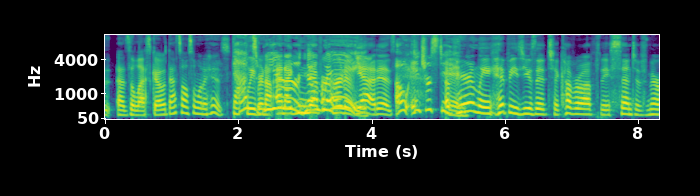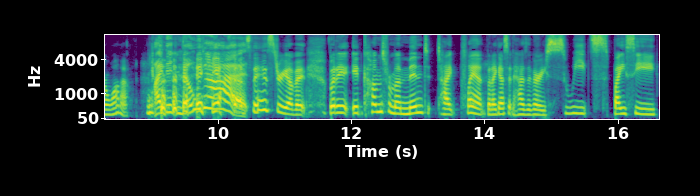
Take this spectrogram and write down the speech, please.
uh, Zalesko, that's also one of his. That's believe it or not. And. I've No never heard of way. Yeah, it is. Oh, interesting. Apparently, hippies use it to cover up the scent of marijuana. I didn't know yeah, that. that's the history of it. But it, it comes from a mint type plant, but I guess it has a very sweet, spicy,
